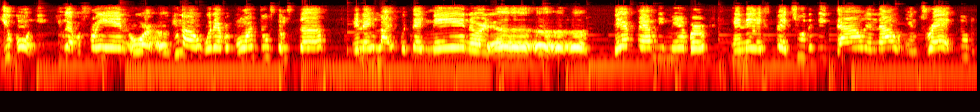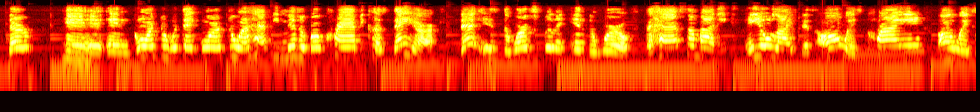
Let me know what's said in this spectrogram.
you go, you have a friend or uh, you know whatever going through some stuff in their life with their man or uh, uh, uh, uh their family member and they expect you to be down and out and dragged through the dirt mm-hmm. and, and going through what they're going through, unhappy, miserable, crying because they are. That is the worst feeling in the world. To have somebody in your life that's always crying, always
